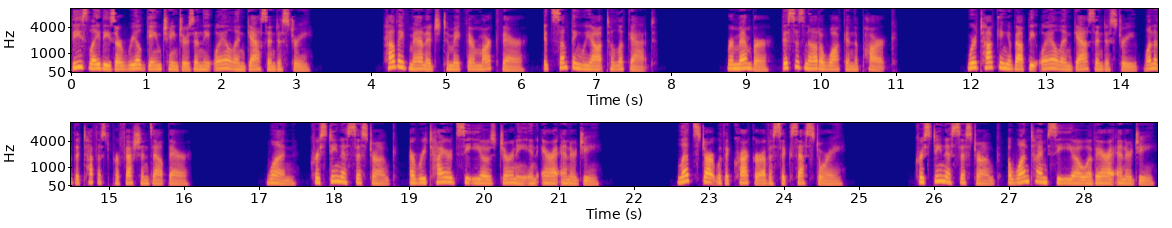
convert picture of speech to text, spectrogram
These ladies are real game changers in the oil and gas industry. How they've managed to make their mark there, it's something we ought to look at. Remember, this is not a walk in the park. We're talking about the oil and gas industry, one of the toughest professions out there. 1. Christina Sistrunk, a retired CEO's journey in Aera Energy. Let's start with a cracker of a success story. Christina Sistrunk, a one-time CEO of Aera Energy.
